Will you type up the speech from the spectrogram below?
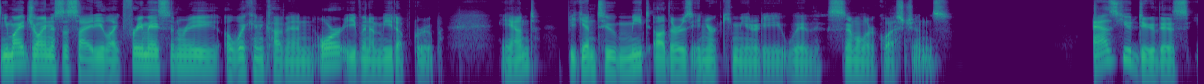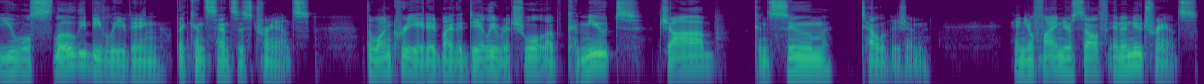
You might join a society like Freemasonry, a Wiccan coven, or even a meetup group, and begin to meet others in your community with similar questions. As you do this, you will slowly be leaving the consensus trance, the one created by the daily ritual of commute, job, consume, television. And you'll find yourself in a new trance,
